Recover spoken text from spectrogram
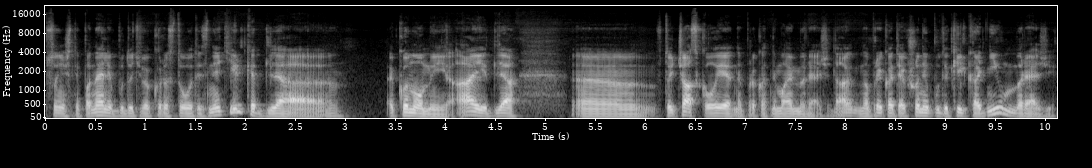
сонячні панелі будуть використовуватись не тільки для економії, а й для е, в той час, коли, наприклад, немає мережі. Так? Наприклад, якщо не буде кілька днів мережі,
